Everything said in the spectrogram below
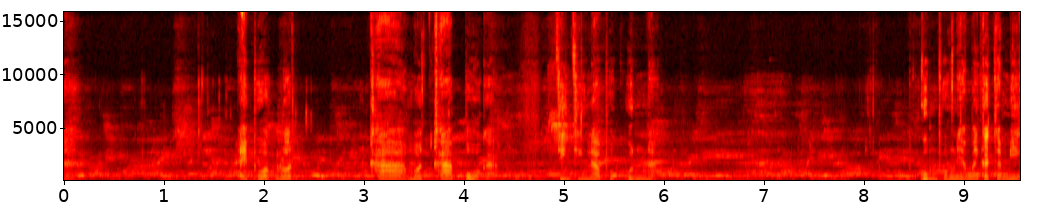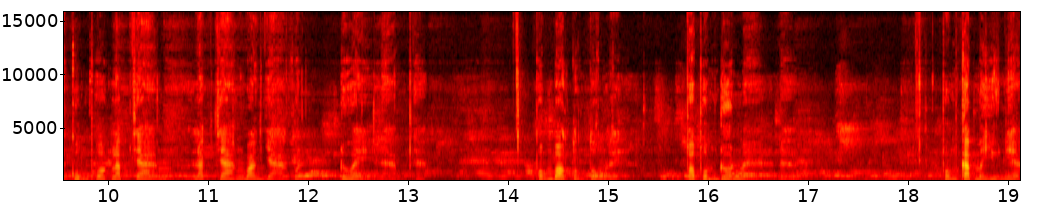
นะไอ้พวกรถฆ่ามดฆ่าปลวกอะ่ะ จริง ๆ แล้วพวกคุณน่ะกลุ่มพวกนี้มันก็จะมีกลุ่มพวกรับจ้าง รับจ้างวางยาคนด้วยนะครับนะผมบอกตรงๆเลย เพราะผมโดนมานะครับผมกลับมาอยู่เนี่ย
